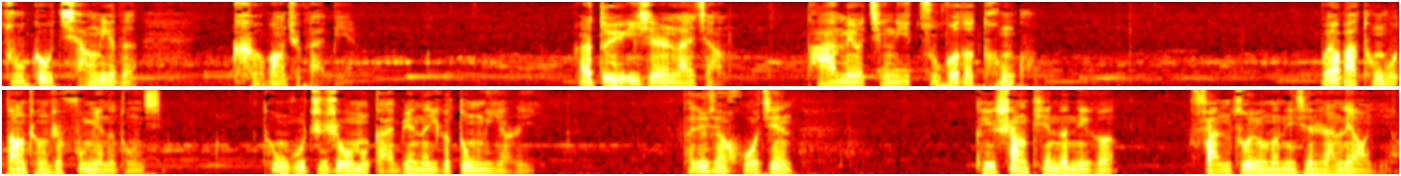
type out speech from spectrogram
足够强烈的渴望去改变。而对于一些人来讲，他还没有经历足够的痛苦。不要把痛苦当成是负面的东西，痛苦只是我们改变的一个动力而已。它就像火箭可以上天的那个反作用的那些燃料一样，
